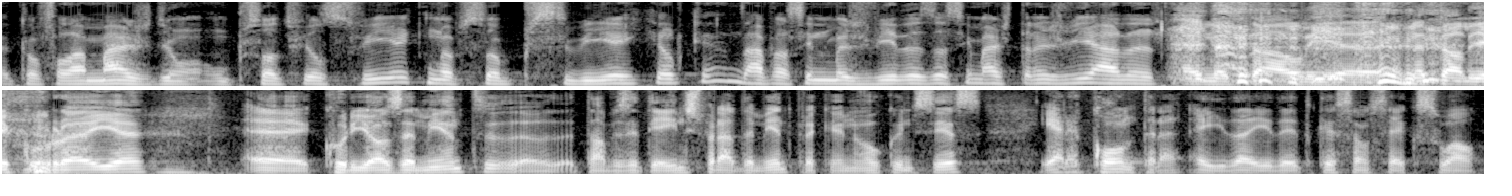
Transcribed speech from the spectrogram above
estou a falar mais de um, um, professor de filosofia que uma pessoa percebia que ele andava assim umas vidas assim mais transviadas. A Natália, Natália Correia, uh, curiosamente, uh, talvez até inesperadamente para quem não a conhecesse, era contra a ideia da educação sexual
